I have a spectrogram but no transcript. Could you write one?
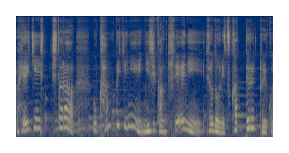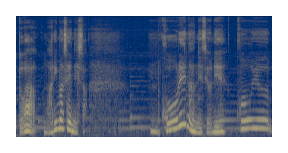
う平均したらもう完璧に2時間きれいに書道に使ってるということはありませんでした。うん、これなんですよね。こういう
